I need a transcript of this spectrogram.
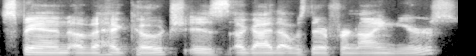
span of a head coach is a guy that was there for nine years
